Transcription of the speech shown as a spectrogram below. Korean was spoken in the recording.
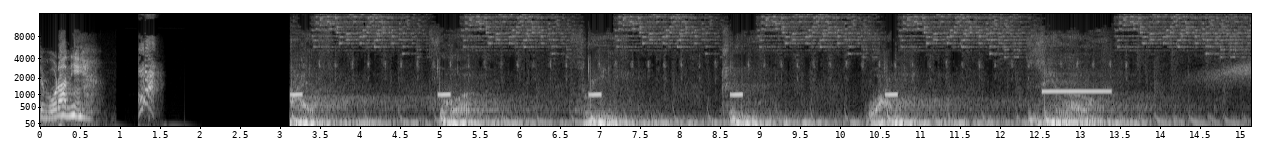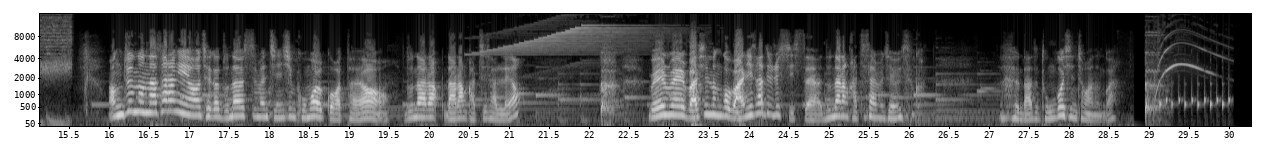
쟤 뭐라니? 왕주 누나 사랑해요. 제가 누나였으면 진심 고마울 것 같아요. 누나랑 나랑 같이 살래요? 매일매일 맛있는 거 많이 사드릴 수 있어요. 누나랑 같이 살면 재밌을 것 같아. 나한테 동거 신청하는 거야?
